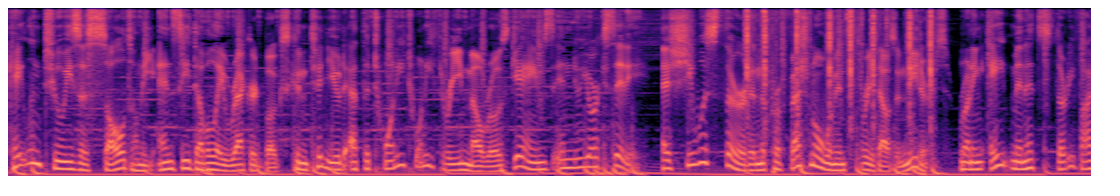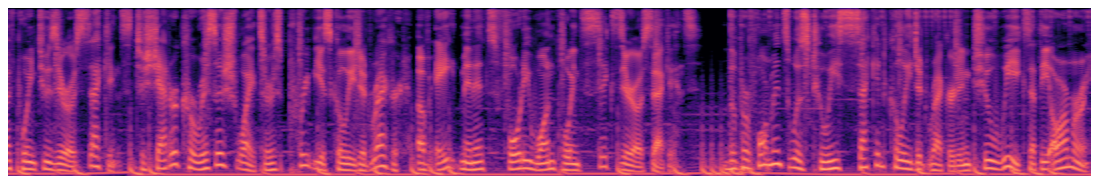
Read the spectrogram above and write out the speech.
Katelyn Tuohy's assault on the NCAA record books continued at the 2023 Millrose Games in New York City, as she was third in the professional women's 3000 meters, running 8 minutes 35.20 seconds to shatter Karissa Schweizer's previous collegiate record of 8 minutes 41.60 seconds. The performance was Tuohy's second collegiate record in two weeks at the Armory,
